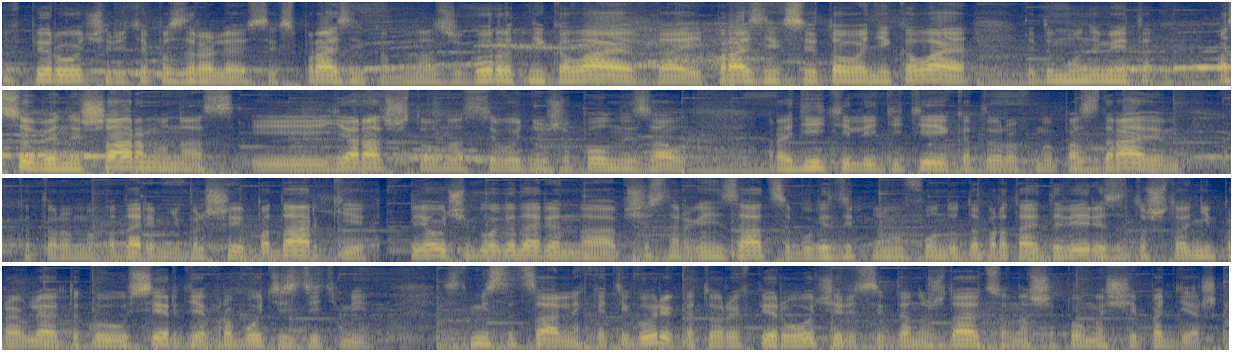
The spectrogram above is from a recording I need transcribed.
Ну, в первую очередь я поздравляю всех с праздником. У нас же город Николаев, да, и праздник Святого Николая. Я думаю, он имеет особенный шарм у нас. И я рад, что у нас сегодня уже полный зал родителей, детей, которых мы поздравим, которым мы подарим небольшие подарки. Я очень благодарен а, общественной организации, благотворительному фонду «Доброта и доверие» за то, что они проявляют такое усердие в работе с детьми. С детьми социальных категорий, которые в первую очередь всегда нуждаются в нашей помощи и поддержке.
